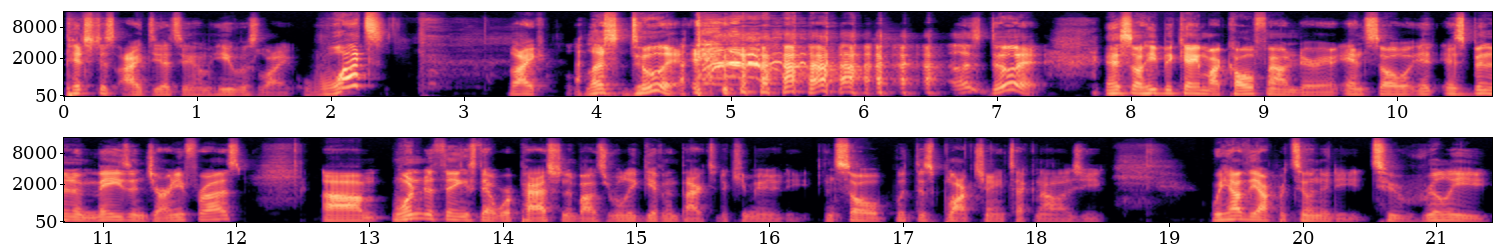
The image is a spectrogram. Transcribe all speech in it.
Pitched this idea to him. He was like, "What?" Like let's do it. Let's do it. And so he became my co-founder. And so it, has been an amazing journey for us. Um, one of the things that we're passionate about is really giving back to the community. And so with this blockchain technology we have the opportunity to really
